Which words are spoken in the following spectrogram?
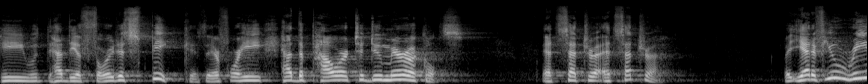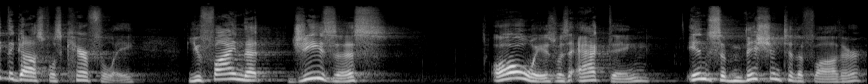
he had the authority to speak, therefore he had the power to do miracles, etc., etc. But yet, if you read the Gospels carefully, you find that Jesus always was acting in submission to the Father,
